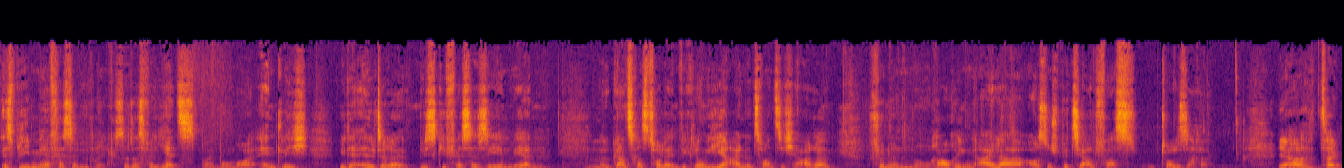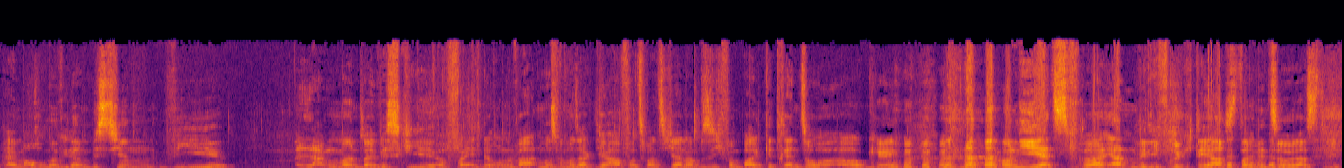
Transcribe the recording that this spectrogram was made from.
es blieben mehr Fässer übrig, sodass wir jetzt bei Beaumont endlich wieder ältere Whiskyfässer sehen werden. Äh, Ganz, ganz tolle Entwicklung. Hier 21 Jahre für einen rauchigen Eiler aus dem Spezialfass. Tolle Sache. Ja, zeigt einem auch immer wieder ein bisschen, wie lang man bei Whisky auf Veränderungen warten muss, wenn man sagt, ja, vor 20 Jahren haben sie sich vom Bald getrennt, so, äh, okay. und jetzt ernten wir die Früchte erst damit, so, dass die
